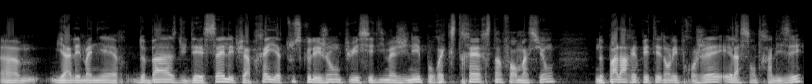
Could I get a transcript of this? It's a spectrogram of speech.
il y a les manières de base du DSL, et puis après, il y a tout ce que les gens ont pu essayer d'imaginer pour extraire cette information, ne pas la répéter dans les projets et la centraliser.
